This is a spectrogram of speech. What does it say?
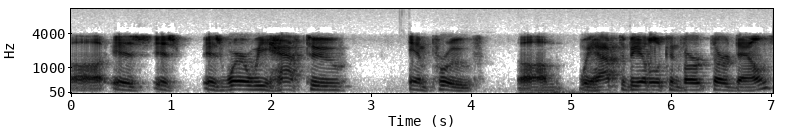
uh, is is is where we have to improve. Um, we have to be able to convert third downs,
